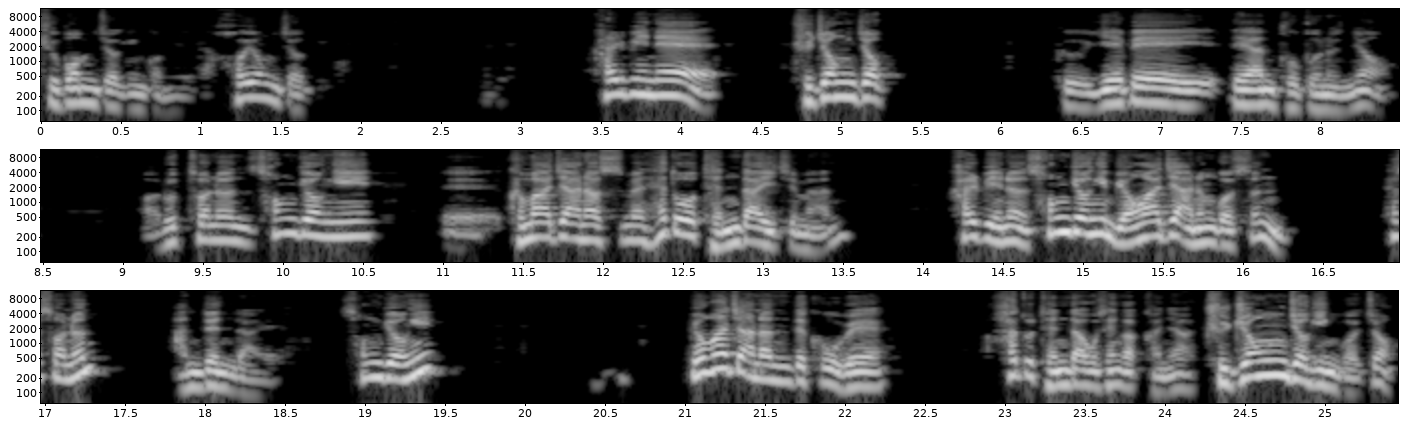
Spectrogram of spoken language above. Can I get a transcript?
규범적인 겁니다. 허용적이고. 칼빈의 규정적 그 예배에 대한 부분은요. 어, 루터는 성경이 금하지 않았으면 해도 된다이지만 칼빈은 성경이 명하지 않은 것은 해서는 안 된다예요. 성경이 명하지 않았는데 그거 왜 하도 된다고 생각하냐? 규정적인 거죠.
